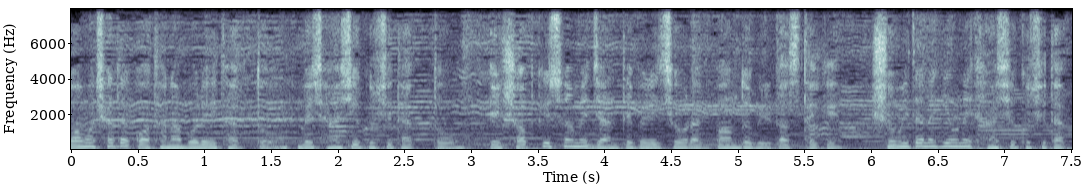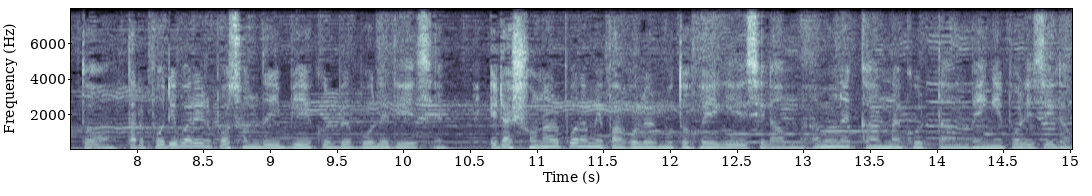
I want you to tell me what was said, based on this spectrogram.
ও আমার সাথে কথা না বলেই থাকতো, বেশ হাসি খুশি থাকতো। এই সব কিছু আমি জানতে পেরেছি ওর এক বান্ধবীর কাছ থেকে। সুমিতা নাকি অনেক হাসি খুশি থাকতো, তার পরিবারের পছন্দেই বিয়ে করবে বলে দিয়েছে। এটা শোনার পর আমি পাগলের মতো হয়ে গিয়েছিলাম। আমি অনেক কান্না করতাম, ভেঙে পড়েছিলাম।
